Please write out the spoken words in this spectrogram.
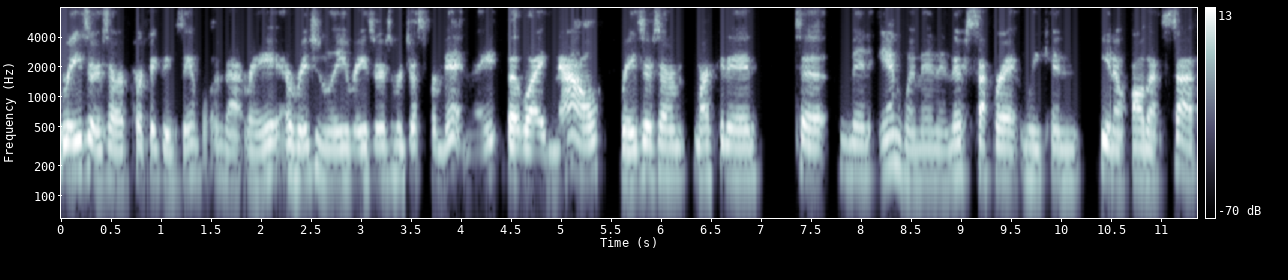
razors are a perfect example of that, right? Originally, razors were just for men, right? But like now, razors are marketed to men and women and they're separate and we can, you know, all that stuff.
